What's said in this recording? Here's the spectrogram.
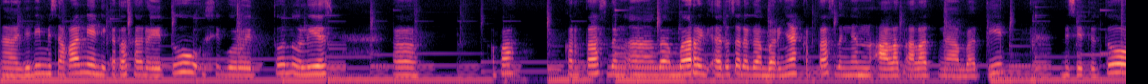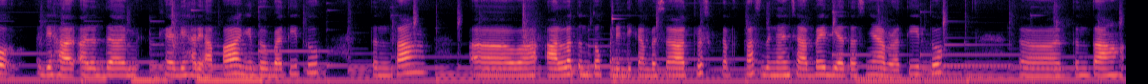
Nah, jadi misalkan yang di kertas kado itu si guru itu nulis uh, apa kertas dengan uh, gambar harus ada gambarnya kertas dengan alat-alat. Nah, berarti di situ tuh di ada kayak di hari apa gitu. Berarti itu tentang uh, alat untuk pendidikan besar. Terus kertas dengan cabai di atasnya berarti itu uh, tentang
